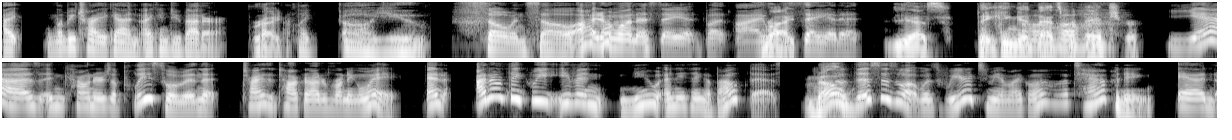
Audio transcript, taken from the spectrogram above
"I let me try again. I can do better." Right. I'm like, "Oh, you so and so." I don't want to say it, but I was Right. saying it. Yes. Thinking it, that's for Oh. damn sure. Yaz encounters a policewoman that tries to talk her out of running away. And I don't think we even knew anything about this. So No. this is what was weird to me. I'm like, well, what's happening? And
